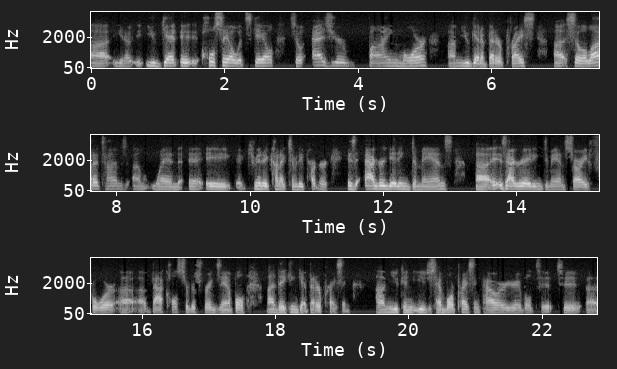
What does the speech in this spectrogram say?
Uh, you know, you get it, wholesale with scale. So as you're buying more, um, you get a better price. Uh, so a lot of times um, when a, a, community connectivity partner is aggregating demands, uh, is aggregating demand, sorry, for uh, backhaul service, for example, uh, they can get better pricing. Um, you can you just have more pricing power. You're able to to uh,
